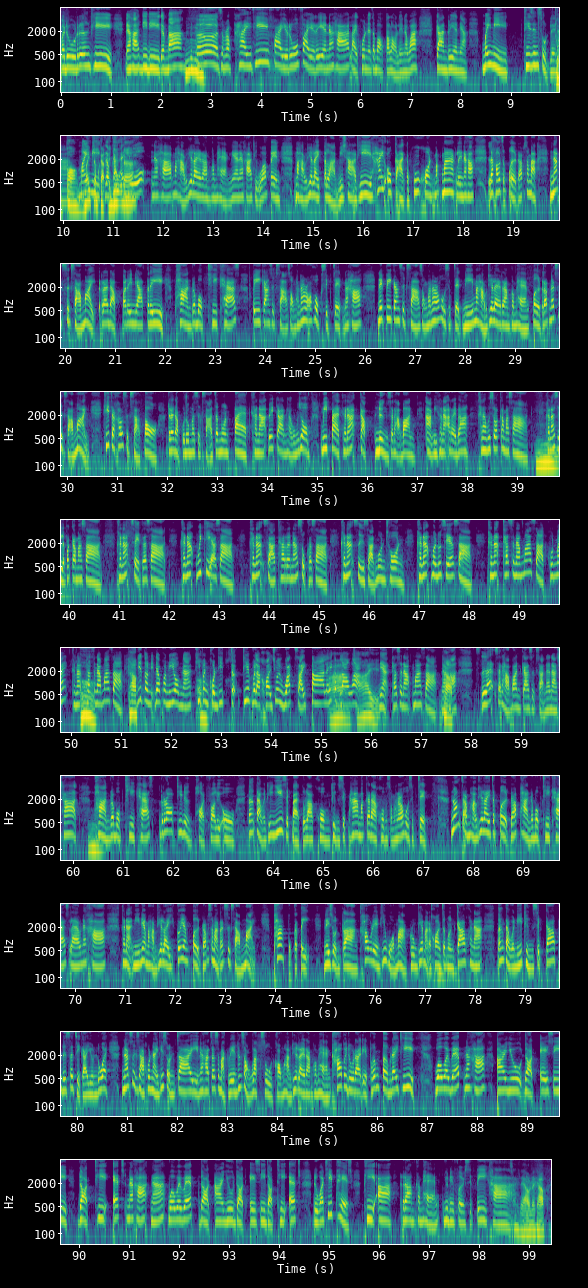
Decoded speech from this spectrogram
มาดูเรื่องที่นะคะดีๆ กันบ้าง เออสำหรับใครที่ใฝ่รู้ใฝ่เรียนนะคะ หลายคนเนี่ยจะบอกตลอดเลยนะว่า การเรียนเนี่ยไม่มี ที่สิ้นสุดเลยถูนะกต้องไม่มีจำกัดอายุนะอายุนะคะ มหาวิทยาลัยรามคำแหงเนี่ยนะคะ ถือว่าเป็นมหาวิทยาลัยตลาดวิชาที่ให้โอกาสกับผู้คนมาก ๆ เลยนะคะ และเขาจะเปิดรับสมัครนักศึกษาใหม่ระดับปริญญาตรี ผ่านระบบ TCAS ปีการศึกษา 2567 นะคะ ในปีการศึกษา 2567 นี้ มหาวิทยาลัยรามคำแหงเปิดรับนักศึกษาใหม่ ที่จะเข้าศึกษาต่อระดับอุดมศึกษาจำนวน 8 คณะด้วยกันค่ะคุณผู้ชม มี 8 คณะกับ 1 สถาบันอะมีคณะอะไรบ้าง คณะวิศวกรรมศาสตร์คณะศิลปกรรมศาสตร์ คณะเศรษฐศาสตร์ คณะวิทยาศาสตร์ คณะสาธารณสุขศาสตร์ คณะสื่อสารมวลชน คณะมนุษยศาสตร์ คณะทัศนมาตรศาสตร์ คุณไหมคณะโอ้ทัศนมาตรศาสตร์ครับนี่ตอนนี้ได้รับความนิยมนะ ที่เป็นคนที่จะที่เวลาคอยช่วยวัดสายตาอะไรให้กับอ่าเราอะใช่เนี่ยทัศนมาตรศาสตร์นะครัคะบและสถาบันการศึกษานานาชาติ ผ่านระบบ TCAS รอบที่1 Portfolio ตั้งแต่วันที่ 28 ตุลาคม ถึง 15 มกราคม 2567 นอกจากมหาวิทยาลัยจะเปิดรับผ่านระบบ TCAS แล้วนะคะ ขณะนี้เนี่ยมหาวิทยาลัยก็ยังเปิดรับสมัครนักศึกษาใหม่ภาคปกติ ในส่วนกลางเข้าเรียนที่หัวหมากกรุงเทพมหานครจำนวน 9 คณะ ตั้งแต่วันนี้ถึง 19 พฤศจิกายนด้วย นักศึกษาคนไหนที่สนใจนะคะจะสมัครเรียนทั้ง 2 หลักสูตรของมหาวิทยาลัยรามคำแหงเข้าไปดูรายละเอียดเพิ่มเติมได้ที่ www นะคะ ru.ac.th นะคะนะ www.ru.ac.th หรือว่าที่เพจ PR รามคำแหง University ค่ะ ใช่แล้วนะครับ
